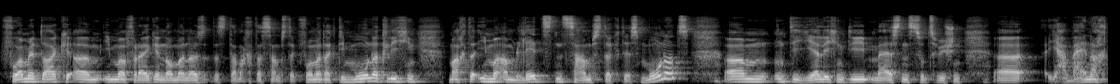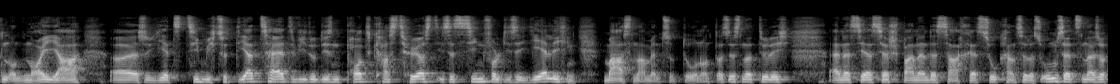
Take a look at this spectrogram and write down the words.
Vormittag ähm, immer freigenommen, also das, da macht er Samstag Vormittag. Die monatlichen macht er immer am letzten Samstag des Monats ähm, und die jährlichen, die meistens so zwischen äh, ja, Weihnachten und Neujahr, äh, also jetzt ziemlich zu der Zeit, wie du diesen Podcast hörst, ist es sinnvoll, diese jährlichen Maßnahmen zu tun. Und das ist natürlich eine sehr, sehr spannende Sache. So kannst du das umsetzen. Also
